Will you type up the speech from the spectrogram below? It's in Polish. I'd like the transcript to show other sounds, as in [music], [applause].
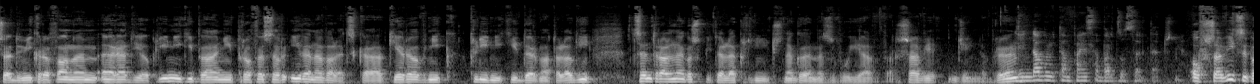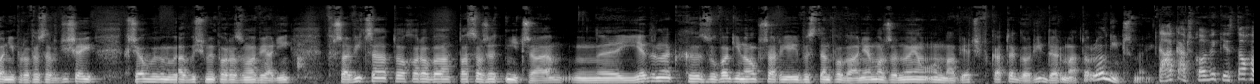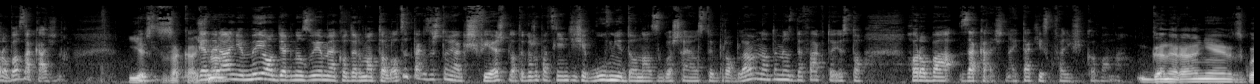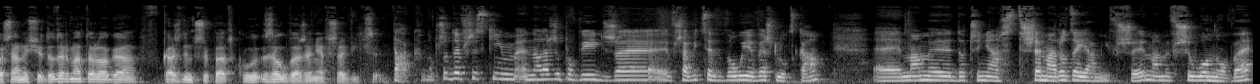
Przed mikrofonem radiokliniki pani profesor Irena Walecka, kierownik Kliniki Dermatologii Centralnego Szpitala Klinicznego MSWiA w Warszawie. Dzień dobry. Dzień dobry, witam Państwa bardzo serdecznie. O wszawicy, pani profesor, dzisiaj chciałbym, abyśmy porozmawiali. Wszawica to choroba pasożytnicza, jednak z uwagi na obszar jej występowania możemy ją omawiać w kategorii dermatologicznej. Tak, aczkolwiek jest to choroba zakaźna jest zakaźna. Generalnie my ją diagnozujemy jako dermatolodzy, tak zresztą jak śwież, dlatego że pacjenci się głównie do nas zgłaszają z tym problemem, natomiast de facto jest to choroba zakaźna i tak jest kwalifikowana. Generalnie zgłaszamy się do dermatologa w każdym przypadku zauważenia wszawicy. Tak, no przede wszystkim należy powiedzieć, że wszawicę wywołuje wesz ludzka. E, mamy do czynienia z trzema rodzajami wszy. Mamy wszy łonowe,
